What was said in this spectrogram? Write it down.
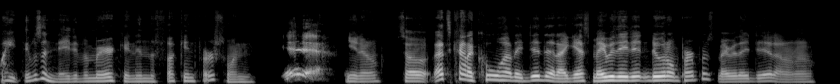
wait there was a native american in the fucking first one yeah. you know so that's kind of cool how they did that i guess maybe they didn't do it on purpose maybe they did i don't know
